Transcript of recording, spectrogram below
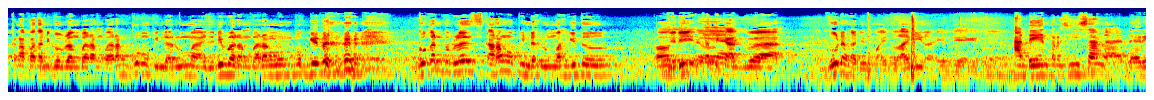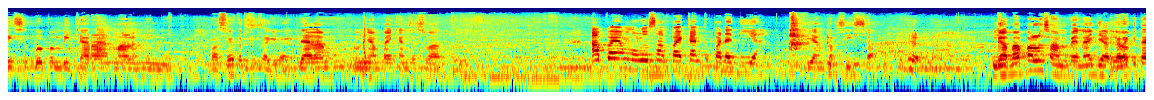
kenapa tadi gue bilang barang-barang, gue mau pindah rumah. Jadi barang-barang numpuk gitu. gue kan kebetulan sekarang mau pindah rumah gitu. Oh, Jadi gitu. ketika Iya. gue gue udah gak di rumah itu lagi lah intinya gitu. ada yang tersisa nggak dari sebuah pembicaraan malam ini Maksudnya tersisa gimana? dalam menyampaikan sesuatu apa yang mau lu sampaikan kepada dia yang tersisa? Nggak apa-apa lo sampein aja karena kita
